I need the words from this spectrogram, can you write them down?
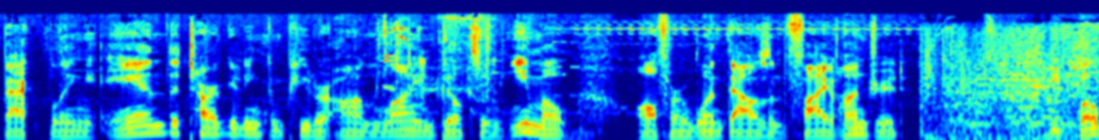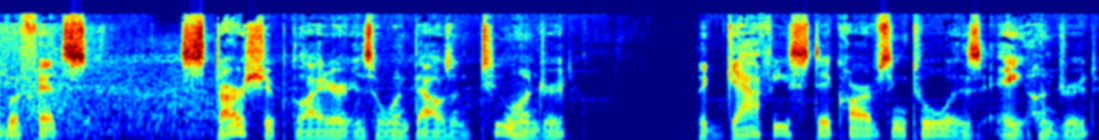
back bling and the targeting computer online built-in emote all for 1500 the boba fett's starship glider is 1200 the gaffi stick harvesting tool is 800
